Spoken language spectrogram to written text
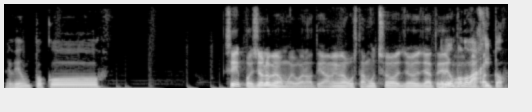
le veo un poco. Sí, pues yo lo veo muy bueno, tío. A mí me gusta mucho. Yo ya te Le veo un poco bajito.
